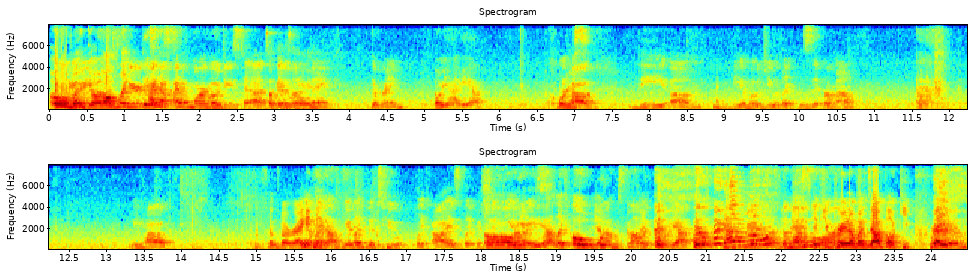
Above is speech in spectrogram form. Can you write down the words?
Oh my Okay, god. also, like, Here- this I have I have more emojis to add to Okay, the little sorry. bank. The ring. Oh yeah, yeah, yeah. of course. We have the um the emoji with like the zipper mouth. We have Sounds about we right. have like Yeah. we have like the two like eyes like the shifty Oh yeah, eyes. yeah, yeah. Like, oh, Yeah. look who's coming. Yeah. like, I don't know. the muscle if you arm. prayed on my downfall, keep praying.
